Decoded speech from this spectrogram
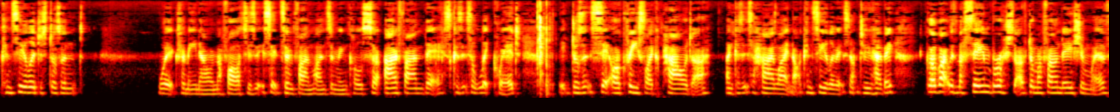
concealer just doesn't work for me now in my 40s. It sits in fine lines and wrinkles. So I find this, because it's a liquid, it doesn't sit or crease like a powder. And because it's a highlight, not a concealer, it's not too heavy. Go back with my same brush that I've done my foundation with.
